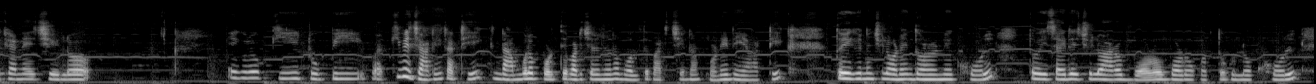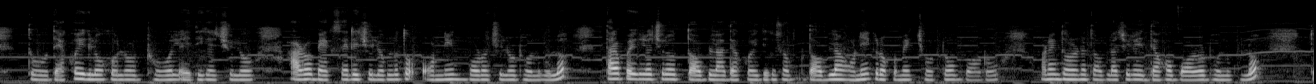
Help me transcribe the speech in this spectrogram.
এখানে ছিল এগুলো কি টুপি বা কী জানি না ঠিক, নামগুলো পড়তে পারছি না জন্য বলতে পারছি না, মনে নেই আমার ঠিক। তো এখানে ছিল অনেক ধরনের খোল, তো এই সাইডে ছিল আরও বড় বড় কতগুলো খোল। তো দেখো এগুলো হলো ঢোল, এদিকে ছিল আরও ব্যাক সাইডে ছিল, এগুলো তো অনেক বড় ছিল ঢোলগুলো। তারপর এগুলো ছিল তবলা, দেখো এদিকে সব তবলা অনেক রকমের, ছোট, বড়, অনেক ধরনের তবলা ছিল, এই দেখো বড় ঢোলগুলো। তো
